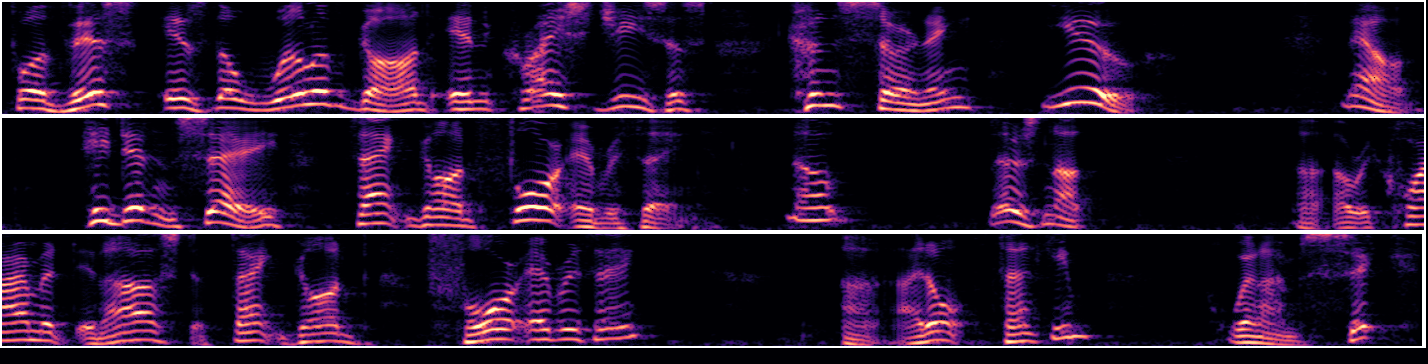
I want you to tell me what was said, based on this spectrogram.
for this is the will of God in Christ Jesus concerning you. Now, he didn't say, thank God for everything. No, there's not a requirement in us to thank God for everything. Uh, I don't thank Him when I'm sick.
